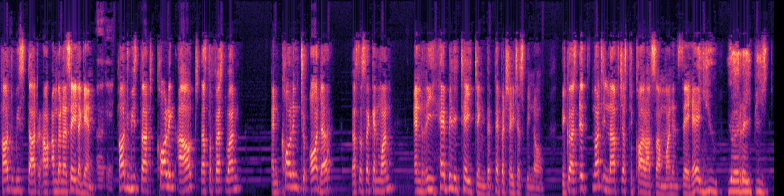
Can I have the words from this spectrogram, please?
How do we start? I'm going to say it again. Okay. How do we start calling out? That's the first one. And calling to order. That's the second one. And rehabilitating the perpetrators we know. Because it's not enough just to call out someone and say, hey, you, you're a rapist.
